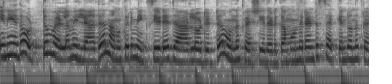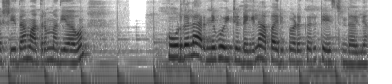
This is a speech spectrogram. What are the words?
ഇനി ഇത് ഒട്ടും വെള്ളമില്ലാതെ നമുക്കൊരു മിക്സിയുടെ ജാറിലോട്ടിട്ട് ഒന്ന് ക്രഷ് ചെയ്തെടുക്കാം. ഒന്ന് രണ്ട് സെക്കൻഡ് ഒന്ന് ക്രഷ് ചെയ്താൽ മാത്രം മതിയാവും. കൂടുതൽ അരഞ്ഞു പോയിട്ടുണ്ടെങ്കിൽ ആ പരിപ്പ് വടക്ക് ഒരു ടേസ്റ്റ് ഉണ്ടാവില്ല.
